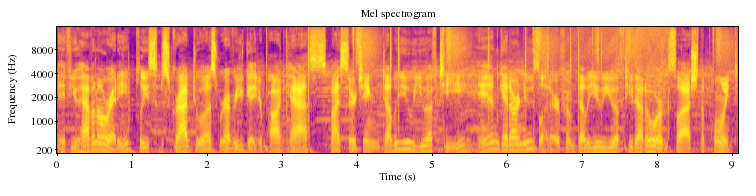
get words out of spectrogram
If you haven't already, please subscribe to us wherever you get your podcasts by searching WUFT and get our newsletter from wuft.org slash The Point.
